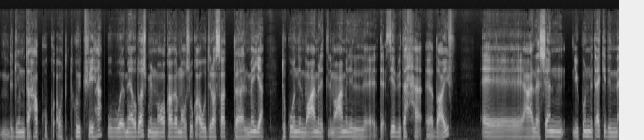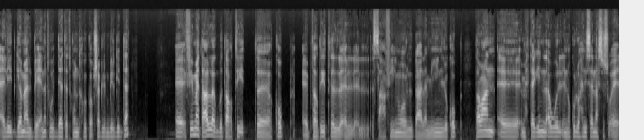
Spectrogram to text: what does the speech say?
بدون تحقق أو تدقيق فيها وما ياخدوهاش من مواقع غير موثوقة أو دراسات علمية تكون المعامل معامل التأثير بتاعها آه، ضعيف آه، علشان يكون متأكد إن آلية جمع البيانات وال data تكون دقيقة بشكل كبير جدا. آه، فيما يتعلق بتغطية آه، COP آه، بتغطية ال- ال- الصحفيين والإعلاميين ل COP طبعا آه، محتاجين الأول إن كل واحد يسأل نفسه سؤال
